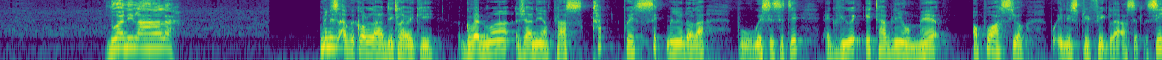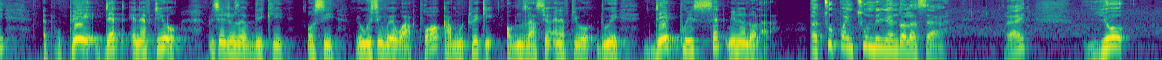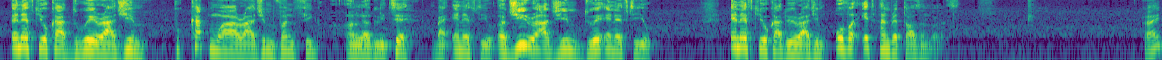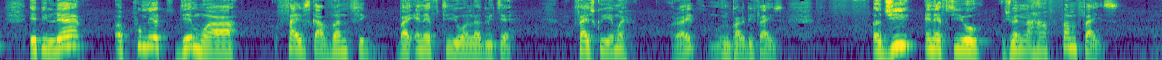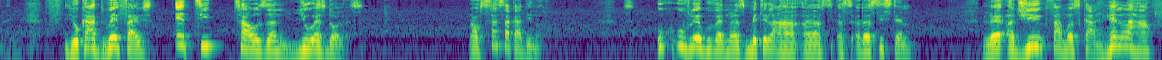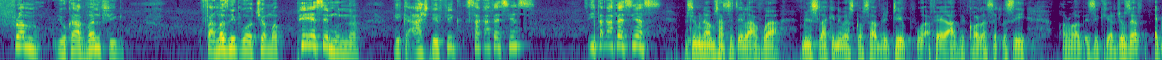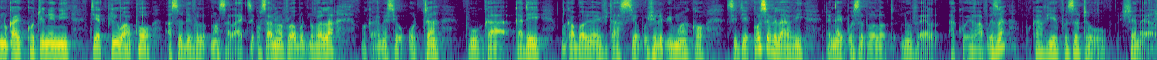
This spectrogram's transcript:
Nou an ni la an la. Ministre agrikol la deklare ki, gouvernement jani an plas 4.5 milyon dola pou resisite ek viwe etabli yon mer operasyon pou industri fig la aset lesi ek pou pe det NFT yo. Mr. Joseph di ki osi yo wisivwe wapor ka moutwe ki organizasyon NFT yo dwe 2.7 milyon dolar. 2.2 milyon dolar sa, right? Yo NFT yo ka dwe rajim pou 4 mwa rajim 20 fig an laglite by NFT yo. A G rajim dwe NFT yo. NFT yo ka dwe rajim over 800,000 dollars. Right? pi le, pou mè de mwa, Fives ka van fig by NFT yo an l'Angleterre. Fives kouye mwen. Right? Mwen pale pi Fives. A G NFT yo jwen la han from Fives. Yo ka dwe Fives 80,000 US dollars. Nou sa sa ka di nou. ou vle gouvernement mette la an an sistem, le an di famoz ka hen la an from yo ka van fig, famoz ni pou an tiyom an peye se moun nan, ki ka achete fig, sa ka fe siyans. I pa ka fe siyans. Mse mèdame, sa se te la vwa, Ministre la ki ne responsabilite pou afer agrikola, se te lese Honorable Ezekiel Joseph, ek nou ka kontine ni tiet pli wapor aso developman sa la. Ek se konsan nou atwa bot nouvel la, mwen ka remesye otan pou ka gade, mwen ka bayon evitasyon pou jenep pi mwen akon se diye konseve la vi den nga ipose to lot nouvel akoye la prezant, mwen ka vie ipose ou chanel.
